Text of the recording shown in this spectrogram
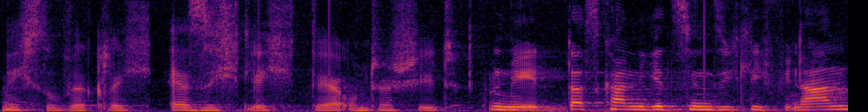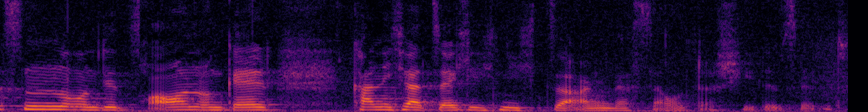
nicht so wirklich ersichtlich, der Unterschied? Nee, das kann ich jetzt hinsichtlich Finanzen und jetzt Frauen und Geld, kann ich tatsächlich nicht sagen, dass da Unterschiede sind.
